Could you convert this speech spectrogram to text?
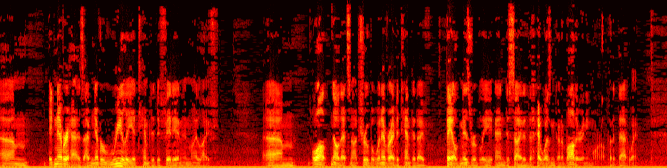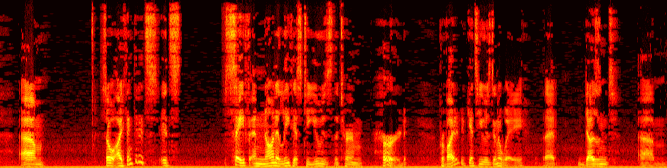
Um, it never has. I've never really attempted to fit in in my life. Um, well, no, that's not true. But whenever I've attempted, I've failed miserably and decided that I wasn't going to bother anymore. I'll put it that way. Um, so I think that it's it's safe and non-elitist to use the term herd, provided it gets used in a way that doesn't um,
